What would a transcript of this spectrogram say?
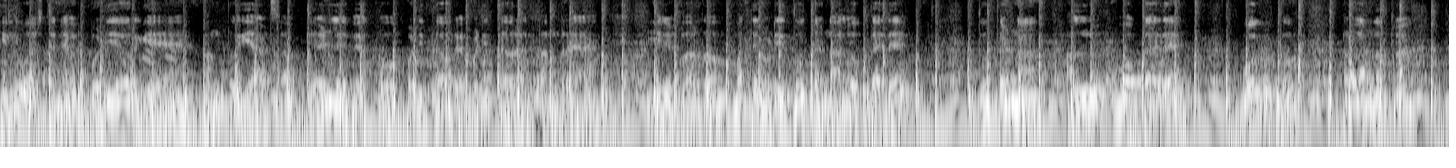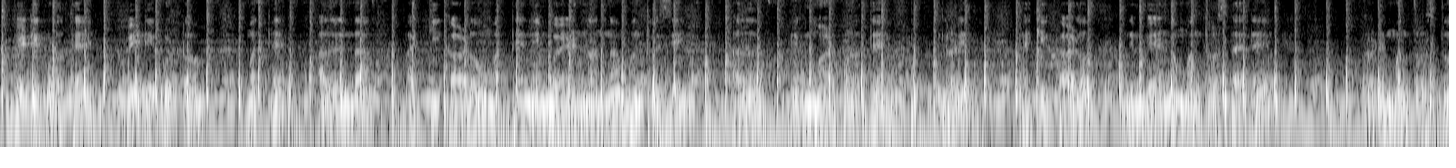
ಇಲ್ಲೂ ಅಷ್ಟೇ ಬಡಿಯೋರಿಗೆ ಅಂತೂ ಎರಡು ಸಾವಿರ ಹೇಳಲೇಬೇಕು. ಬಡಿತವ್ರೆ ಬಡಿತವ್ರೆ ಅಂತಂದರೆ ಹೇಳ್ಬಾರ್ದು. ಮತ್ತೆ ನೋಡಿ ದೂತಣ್ಣ ಅಲ್ಲಿ ಹೋಗ್ತಾ ಇದೆ. ದೂತಣ್ಣ ಅಲ್ಲಿ ಹೋಗ್ತಾ ಇದೆ. ಹೋಗ್ಬಿಟ್ಟು ಅರಳಮ್ಮನ ಹತ್ರ ಭೇಟಿ ಕೊಡುತ್ತೆ. ಭೇಟಿ ಕೊಟ್ಟು ಮತ್ತು ಅದರಿಂದ ಅಕ್ಕಿ ಕಾಳು ಮತ್ತು ನಿಂಬೆಹಣ್ಣನ್ನು ಮಂತ್ರಿಸಿ ಅದು ಇದು ಮಾಡ್ಕೊಳುತ್ತೆ ನೋಡಿ, ಅಕ್ಕಿ ಕಾಳು ನಿಂಬೆಹಣ್ಣು ಮಂತ್ರಿಸ್ತಾ ಇದೆ. ನೋಡಿ, ಮಂತ್ರಿಸ್ತು.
